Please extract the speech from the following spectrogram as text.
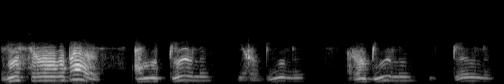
Весело улыбаясь, они пели и рубили, рубили и пели.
